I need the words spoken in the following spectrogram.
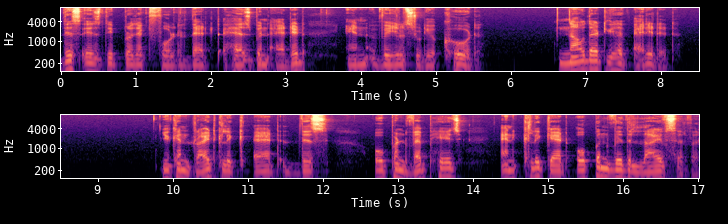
this is the project folder that has been added in Visual Studio Code. Now that you have added it you can right click at this opened web page and click at open with live server.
